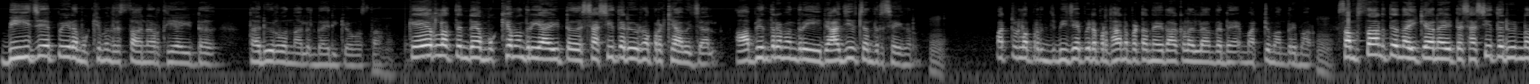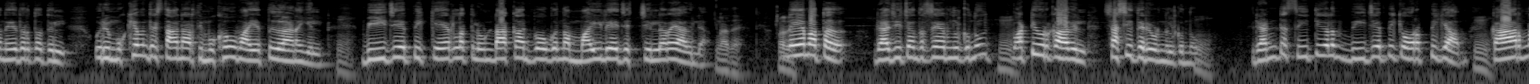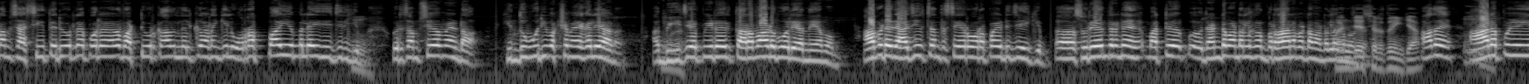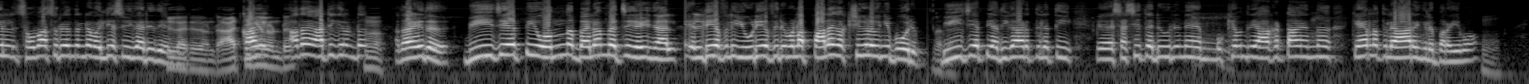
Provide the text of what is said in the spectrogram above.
B J പിയുടെ മുഖ്യമന്ത്രി സ്ഥാനാർത്ഥിയായിട്ട് തരൂർ വന്നാൽ എന്തായിരിക്കും അവസ്ഥ? കേരളത്തിന്റെ മുഖ്യമന്ത്രിയായിട്ട് ശശി തരൂരിനെ പ്രഖ്യാപിച്ചാൽ ആഭ്യന്തരമന്ത്രി രാജീവ് ചന്ദ്രശേഖർ. മറ്റുള്ള ബി ജെ പിയുടെ പ്രധാനപ്പെട്ട നേതാക്കളെല്ലാം തന്നെ മറ്റു മന്ത്രിമാർ സംസ്ഥാനത്തെ നയിക്കാനായിട്ട് ശശി തരൂരിന്റെ നേതൃത്വത്തിൽ ഒരു മുഖ്യമന്ത്രി സ്ഥാനാർത്ഥി മുഖവുമായി എത്തുകയാണെങ്കിൽ ബി ജെ പി കേരളത്തിൽ ഉണ്ടാക്കാൻ പോകുന്ന മൈലേജ് ചില്ലറയാവില്ല. നേമത്ത് രാജീവ് ചന്ദ്രശേഖർ നിൽക്കുന്നു വട്ടിയൂർക്കാവിൽ ശശി തരൂർ നിൽക്കുന്നു. രണ്ട് സീറ്റുകളും ബി ജെ പിക്ക് ഉറപ്പിക്കാം. കാരണം ശശി തരൂരിനെ പോലെ വട്ടിയൂർക്കാവിൽ നിൽക്കുകയാണെങ്കിൽ ഉറപ്പായി എം എൽ എ ജയിച്ചിരിക്കും. ഒരു സംശയവും വേണ്ട. ഹിന്ദു ഭൂരിപക്ഷ മേഖലയാണ്. ആ ബി ജെ പിയുടെ ഒരു തറവാട് പോലെയാണ് നിയമം. അവിടെ രാജീവ് ചന്ദ്രശേഖർ ഉറപ്പായിട്ട് ജയിക്കും. സുരേന്ദ്രന് മറ്റ് രണ്ട് മണ്ഡലങ്ങളും പ്രധാനപ്പെട്ട മണ്ഡലങ്ങളുണ്ട്. മഞ്ചേശ്വരത്ത് അതെ ആലപ്പുഴയിൽ ശോഭാ സുരേന്ദ്രന്റെ വലിയ സ്വീകാര്യതയുണ്ട്. അതെ ആർട്ടിക്കലുണ്ട് അതായത് ബി ജെ പി ഒന്ന് ബലം വെച്ച് കഴിഞ്ഞാൽ എൽ ഡി എഫിലും യു ഡി എഫിലുമുള്ള പല കക്ഷികളും ഇങ്ങി പോരും. ബി ജെ പി അധികാരത്തിലെത്തി ശശി തരൂരിനെ മുഖ്യമന്ത്രി ആകട്ടെ എന്ന് കേരളത്തിൽ ആരെങ്കിലും പറയുമോ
